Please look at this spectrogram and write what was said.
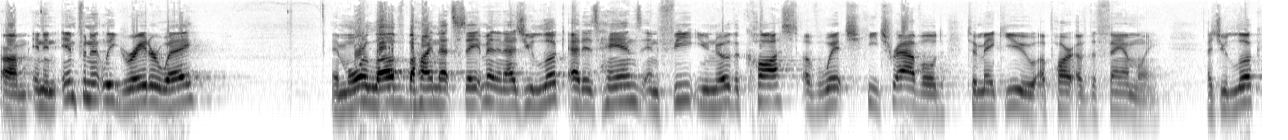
um, in an infinitely greater way. And more love behind that statement. And as you look at his hands and feet, you know the cost of which he traveled to make you a part of the family. As you look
